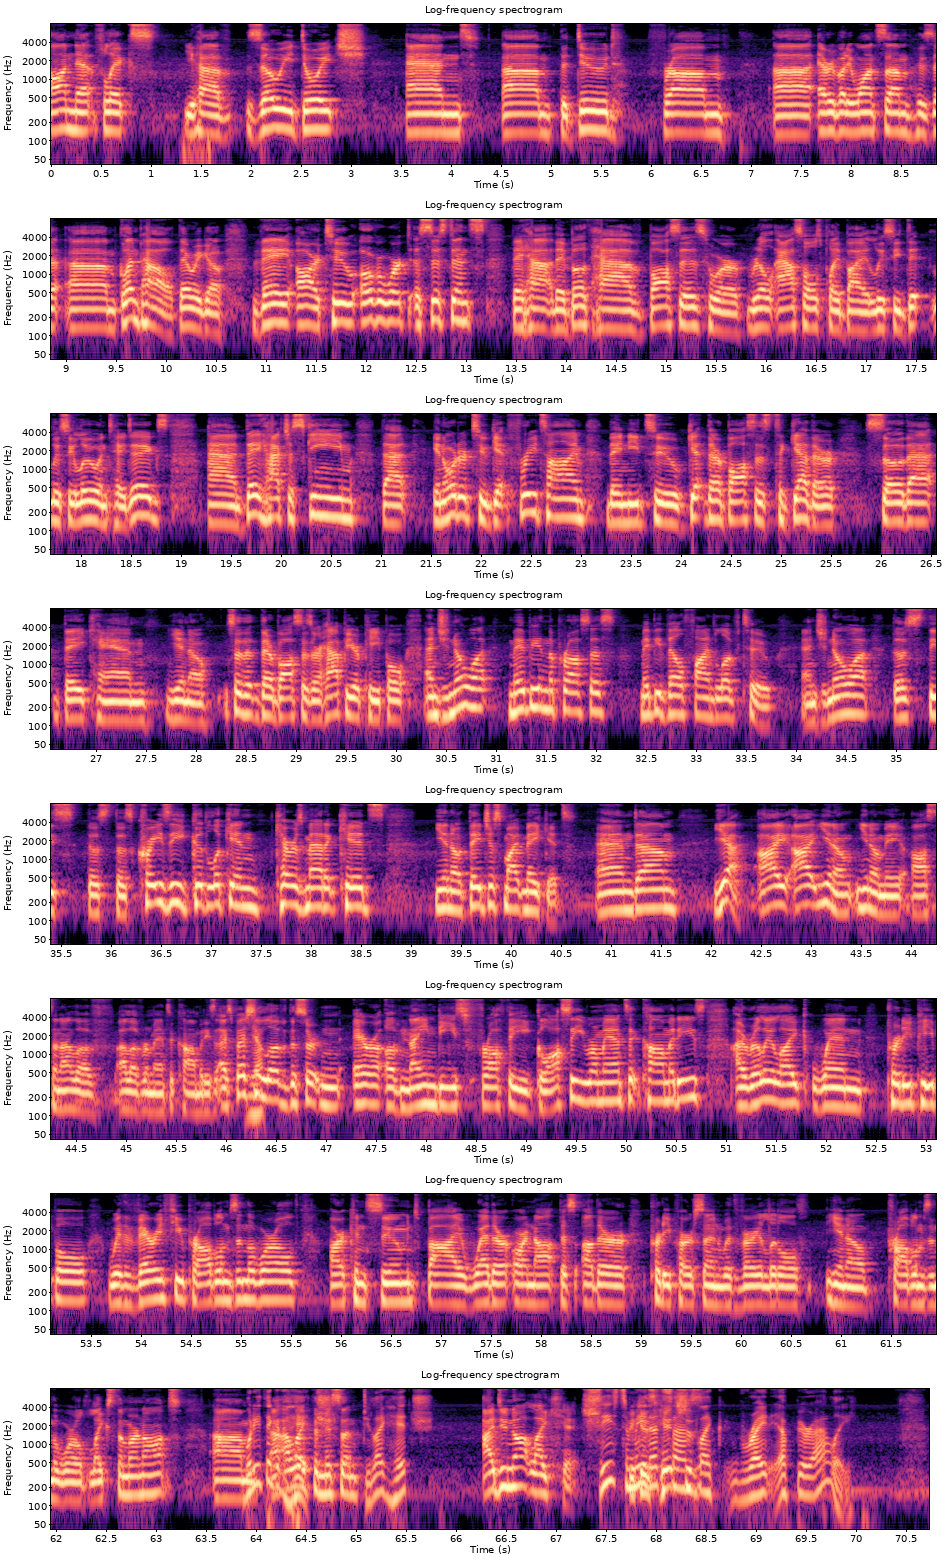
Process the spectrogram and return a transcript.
on Netflix. You have Zoey Deutch and um, the dude from uh, everybody wants some. Who's? Um, Glen Powell. There we go. They are two overworked assistants. They have they both have bosses who are real assholes, played by Lucy Di- Lucy Liu and Taye Diggs, and they hatch a scheme that in order to get free time, they need to get their bosses together so that they can, you know, so that their bosses are happier people. And you know what? Maybe in the process, maybe they'll find love too. And you know what? Those these those those crazy, good-looking, charismatic kids, you know, they just might make it. And um, yeah, I, I, you know, you know me, Austin. I love, I love romantic comedies. I especially love the certain era of '90s frothy, glossy romantic comedies. I really like when pretty people with very few problems in the world are consumed by whether or not this other pretty person with very little, you know, problems in the world likes them or not. Um, What do you think I, of I like the misun. Do you like Hitch? I do not like Hitch. See, to me that Hitch sounds is- like right up your alley.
